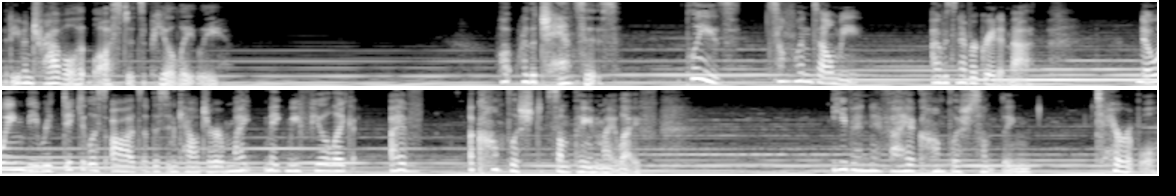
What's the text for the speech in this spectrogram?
But even travel had lost its appeal lately. What were the chances? Please, someone tell me. I was never great at math. Knowing the ridiculous odds of this encounter might make me feel like I've accomplished something in my life. Even if I accomplish something terrible.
